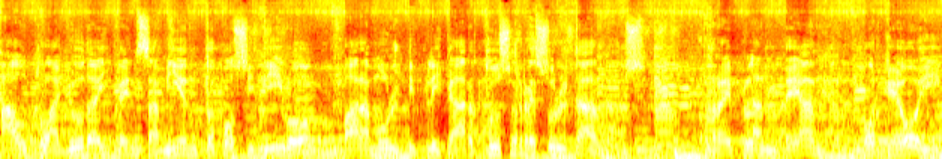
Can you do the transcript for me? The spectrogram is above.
Autoayuda y pensamiento positivo para multiplicar tus resultados. Replanteando. Porque hoy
